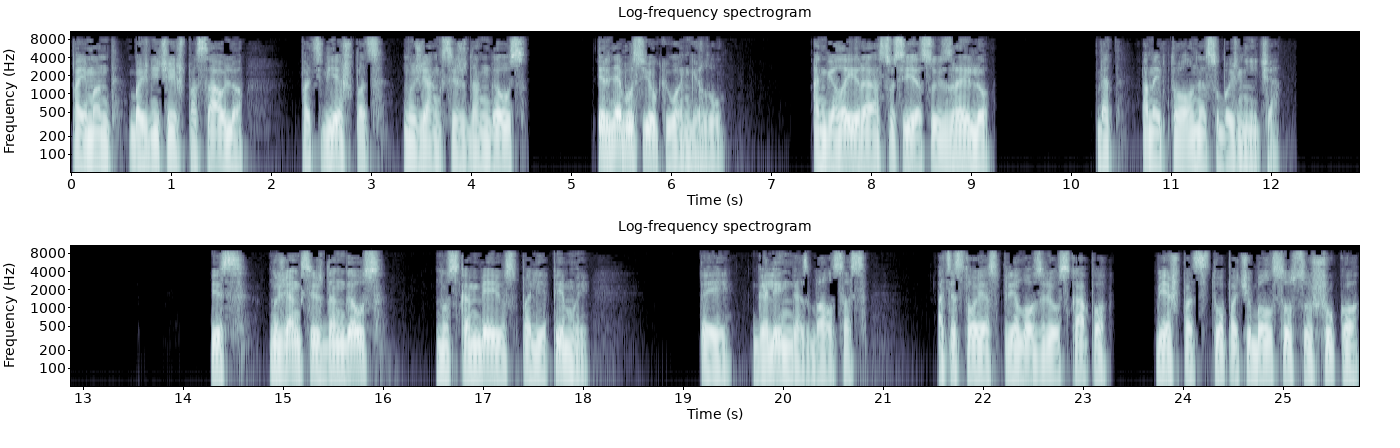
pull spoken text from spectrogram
Paimant bažnyčią iš pasaulio, pats viešpats nužengs iš dangaus ir nebus jokių angelų. Angelai yra susijęs su Izraeliu, bet anaip tol nesu bažnyčia. Jis nužengs iš dangaus, nuskambėjus paliepimui. Tai galingas balsas. Atsistojęs prie Lozoriaus kapo, viešpats tuo pačiu balsu sušuko:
